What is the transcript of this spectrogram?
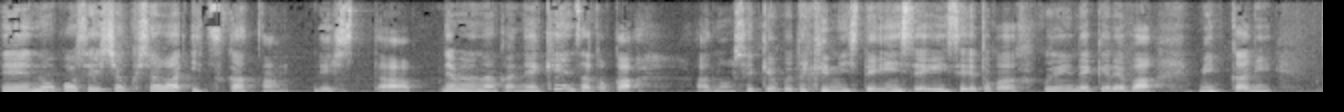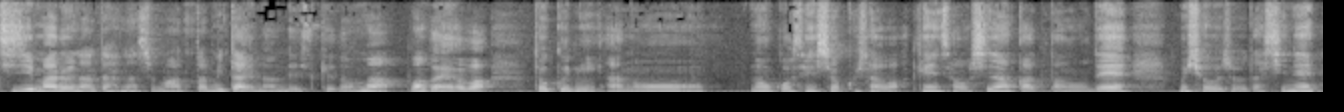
で濃厚接触者は5日間でした。でもなんかね検査とかあの積極的にして陰性陰性とかが確認できれば3日に縮まるなんて話もあったみたいなんですけど、まあ、我が家は特にあの濃厚接触者は検査をしなかったので無症状だしね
